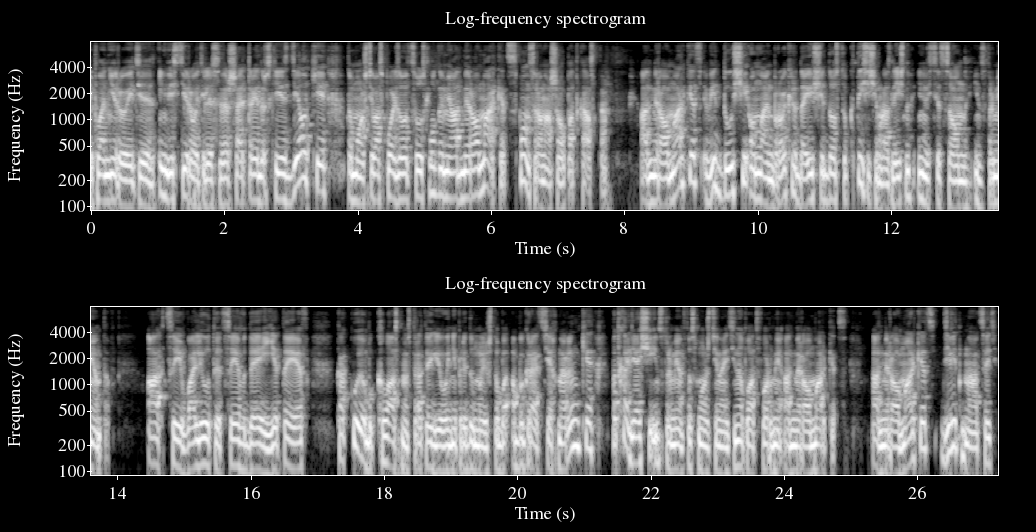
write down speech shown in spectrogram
и планируете инвестировать или совершать трейдерские сделки, то можете воспользоваться услугами Admiral Markets, спонсора нашего подкаста. Admiral Markets – ведущий онлайн-брокер, дающий доступ к тысячам различных инвестиционных инструментов. Акции, валюты, CFD, ETF – Какую бы классную стратегию вы не придумали, чтобы обыграть всех на рынке, подходящий инструмент вы сможете найти на платформе Admiral Markets. Admiral Markets – 19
